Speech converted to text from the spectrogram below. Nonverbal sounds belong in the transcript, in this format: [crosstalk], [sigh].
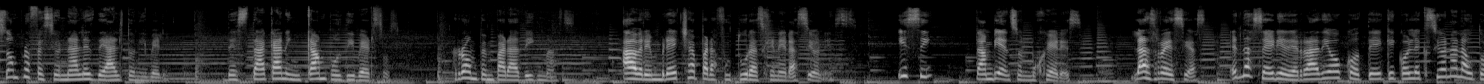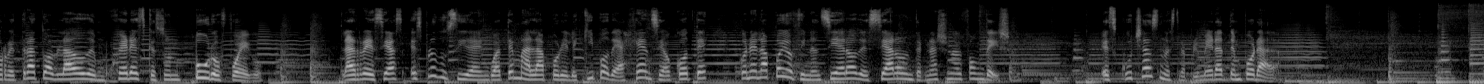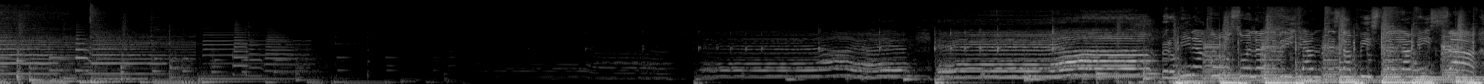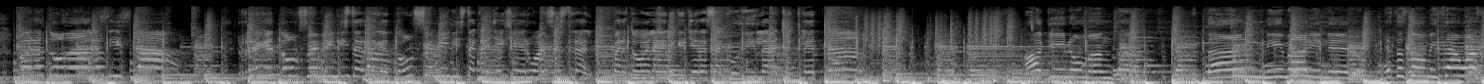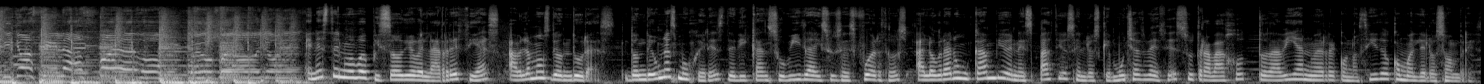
son profesionales de alto nivel. Destacan en campos diversos, rompen paradigmas, abren brecha para futuras generaciones. Y sí, también son mujeres. Las Recias es la serie de Radio Ocote que colecciona el autorretrato hablado de mujeres que son puro fuego. Las Recias es producida en Guatemala por el equipo de Agencia Ocote con el apoyo financiero de Seattle International Foundation. Escuchas nuestra primera temporada. Nuevo episodio de Las Recias hablamos de Honduras, donde unas mujeres dedican su vida y sus esfuerzos a lograr un cambio en espacios en los que muchas veces su trabajo todavía no es reconocido como el de los hombres.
